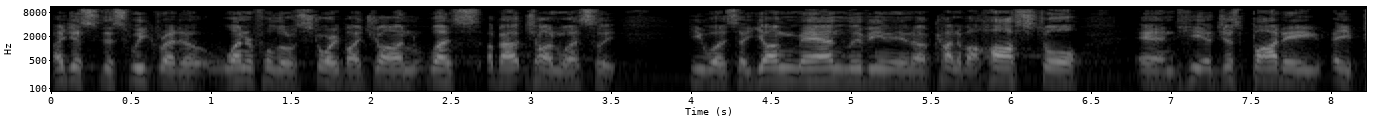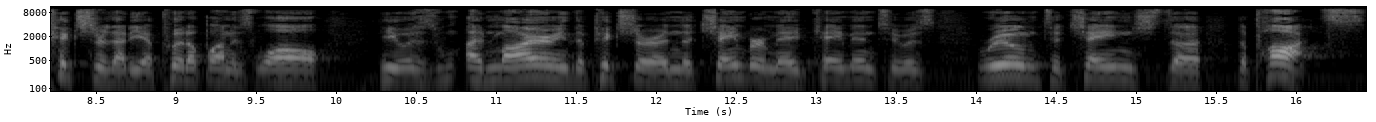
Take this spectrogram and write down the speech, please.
I just this week read a wonderful little story by John Wes, about John Wesley. He was a young man living in a kind of a hostel, and he had just bought a, a picture that he had put up on his wall he was admiring the picture, and the chambermaid came into his room to change the, the pots.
